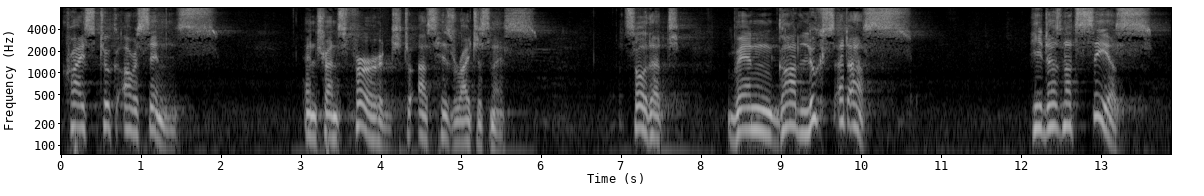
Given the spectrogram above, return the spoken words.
Christ took our sins and transferred to us his righteousness so that when God looks at us, He does not see us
